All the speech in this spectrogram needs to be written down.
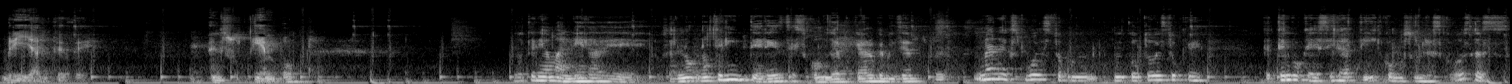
brillantes de, en su tiempo. No tenía manera de, o sea, no, tenía interés de esconder, lo que me decían, me han expuesto con, todo esto que te tengo que decir a ti cómo son las cosas.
